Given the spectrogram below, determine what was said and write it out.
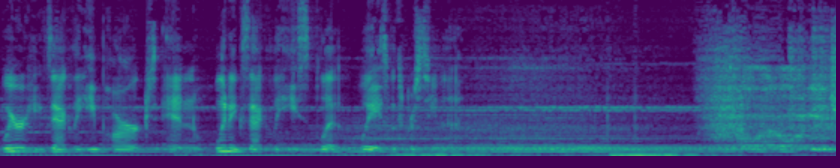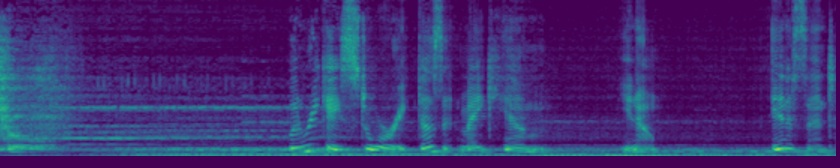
where exactly he parked and when exactly he split ways with Christina. Enrique's story doesn't make him, you know, innocent,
